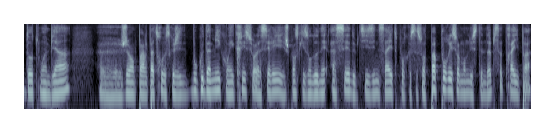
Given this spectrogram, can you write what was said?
d'autres moins bien. Euh, je n'en parle pas trop parce que j'ai beaucoup d'amis qui ont écrit sur la série et je pense qu'ils ont donné assez de petits insights pour que ça soit pas pourri sur le monde du stand-up, ça trahit pas.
